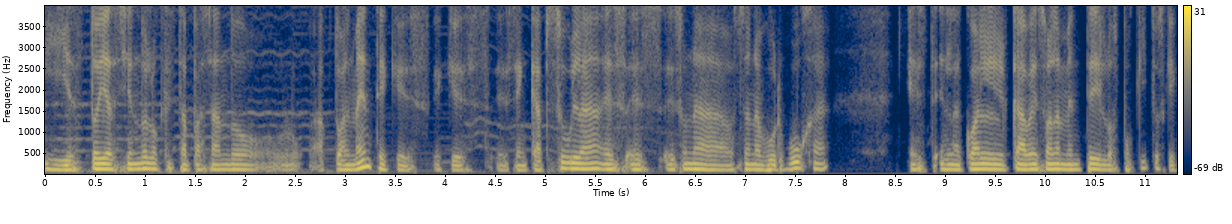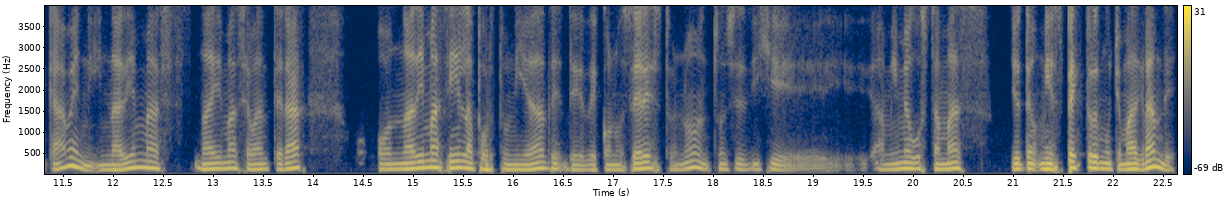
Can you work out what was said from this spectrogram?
y estoy haciendo lo que está pasando actualmente, que es que es, se encapsula, es, es, es, una, una burbuja este, en la cual cabe solamente los poquitos que caben y nadie más, nadie más se va a enterar o nadie más tiene la oportunidad de, de, conocer esto, ¿no? Entonces dije, a mí me gusta más, yo tengo, mi espectro es mucho más grande.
